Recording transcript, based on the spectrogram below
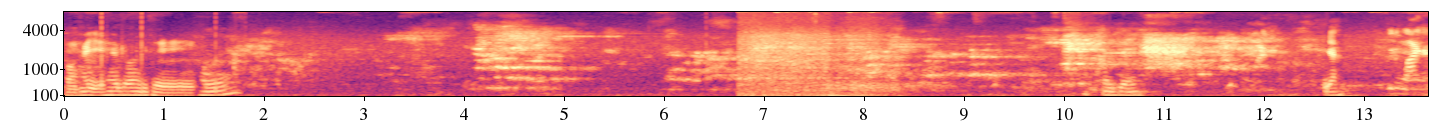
còn hai vị hai bên thì không nhớ ok dạ. Đi ngoài nè.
